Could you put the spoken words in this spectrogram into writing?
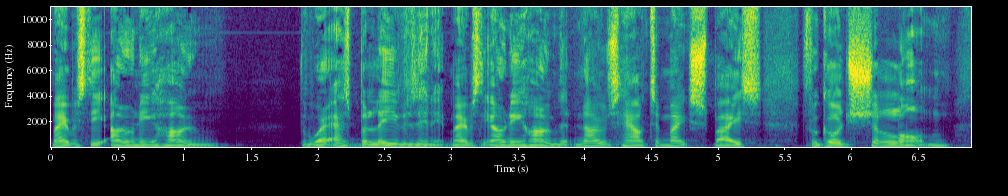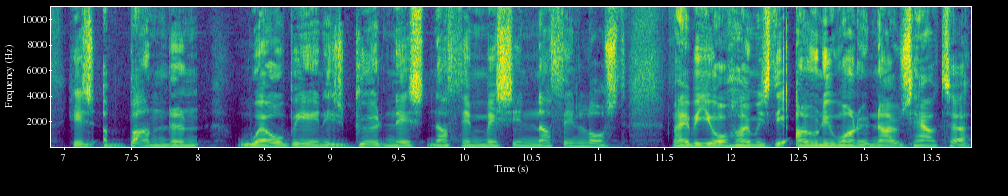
Maybe it's the only home where it has believers in it. Maybe it's the only home that knows how to make space for God's shalom, His abundant well being, His goodness, nothing missing, nothing lost. Maybe your home is the only one who knows how to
